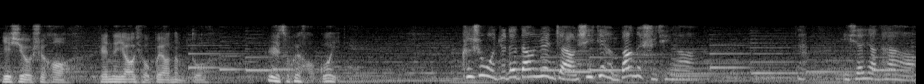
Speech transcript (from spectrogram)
也许有时候人的要求不要那么多，日子会好过一点。可是我觉得当院长是一件很棒的事情啊。你想想看啊，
